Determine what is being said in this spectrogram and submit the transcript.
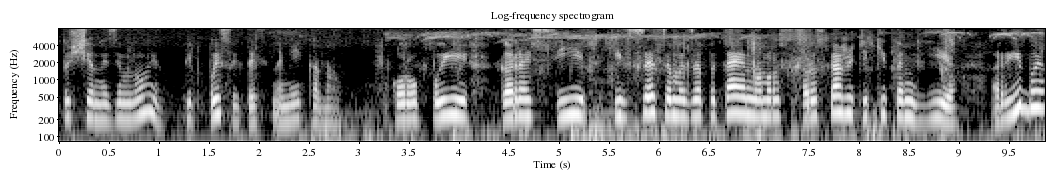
хто ще не зі мною, підписуйтесь на мій канал. Коропи, карасі і все це ми запитаємо, нам розкажуть, які там є риби.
